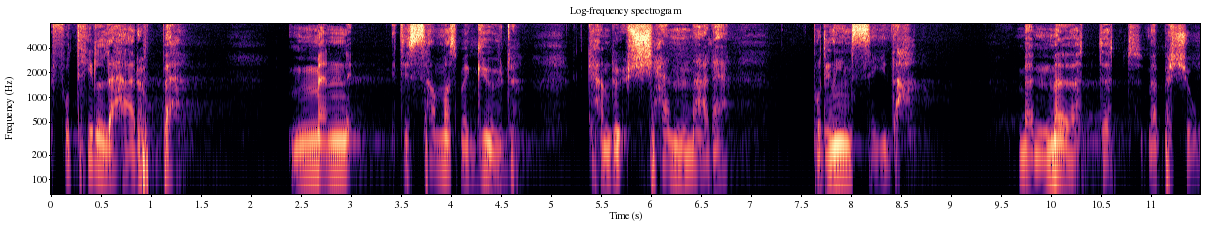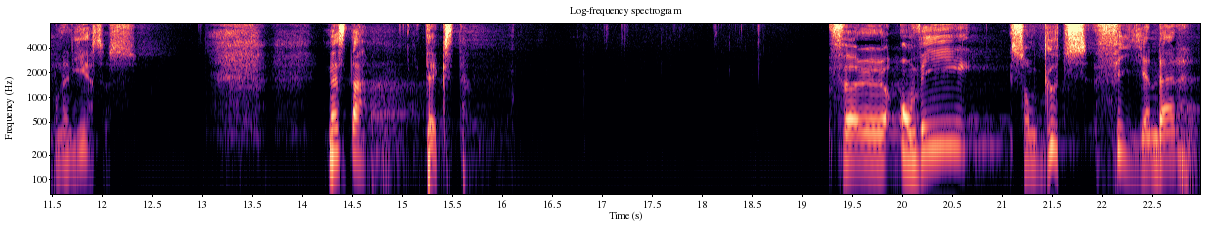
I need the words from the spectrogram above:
få till det här uppe. Men tillsammans med Gud kan du känna det på din insida med mötet med personen Jesus. Nästa text. För om vi som Guds fiender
